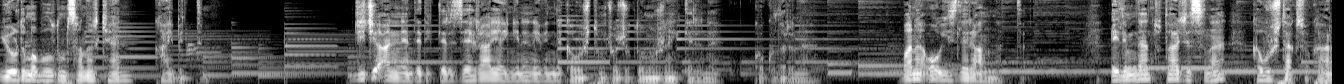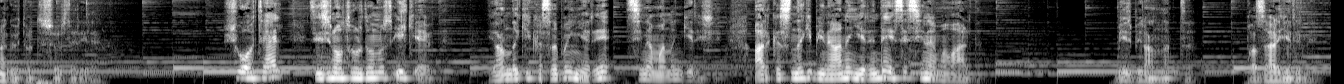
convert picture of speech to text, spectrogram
Yurdumu buldum sanırken kaybettim. Cici annen dedikleri Zehra yengenin evinde kavuştum çocukluğumun renklerine, kokularına. Bana o izleri anlattı. Elimden tutarcasına kavuştak sokağına götürdü sözleriyle. Şu otel sizin oturduğunuz ilk evdi. Yandaki kasabın yeri sinemanın girişi. Arkasındaki binanın yerinde ise sinema vardı. Bir bir anlattı. Pazar yerini,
